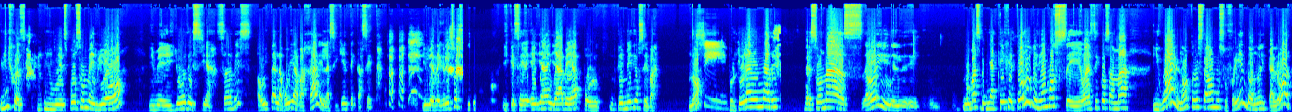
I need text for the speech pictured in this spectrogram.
Hijos, mi esposo me vio y me yo decía, ¿sabes? Ahorita la voy a bajar en la siguiente caseta. Y le regreso y que se, ella ya vea por qué medio se va, ¿no? Sí. Porque era una de esas personas, ay, más venía queje, todos veníamos, eh, ahora sí, cosa más igual, ¿no? Todos estábamos sufriendo, ¿no? El calor.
